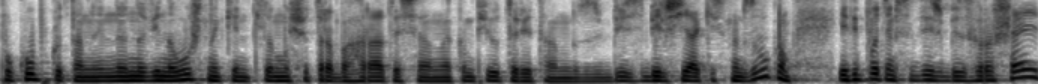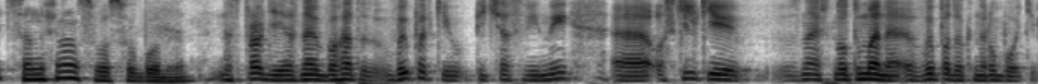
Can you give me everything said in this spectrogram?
покупку, там нові наушники, тому що треба гратися на комп'ютері там з більш якісним звуком, і ти потім сидиш без грошей, це не фінансова свобода. Насправді я знаю багато випадків під час війни, е, оскільки, знаєш, ну от у мене випадок на роботі.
